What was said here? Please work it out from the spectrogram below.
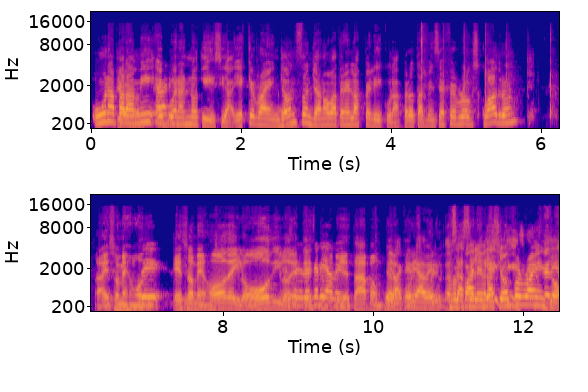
Una ¿Qué para mí es buenas noticias. Y es que Ryan Johnson ya no va a tener las películas, pero también se fue Rogue Squadron. A eso me jode. Eso me jode y lo odio y lo Eso yo la detesto quería porque ver. yo estaba Yo pompeado. la con quería ver. película. O sea, celebración por ¿qué tú Ryan querías-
